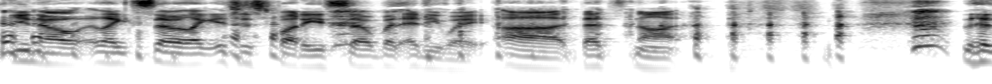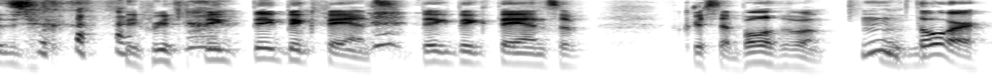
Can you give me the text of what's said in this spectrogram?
You know, like so, like it's just funny. So, but anyway, uh, that's not. that's big, big, big fans. Big, big fans of Chris. Both of them. Hmm, Thor.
